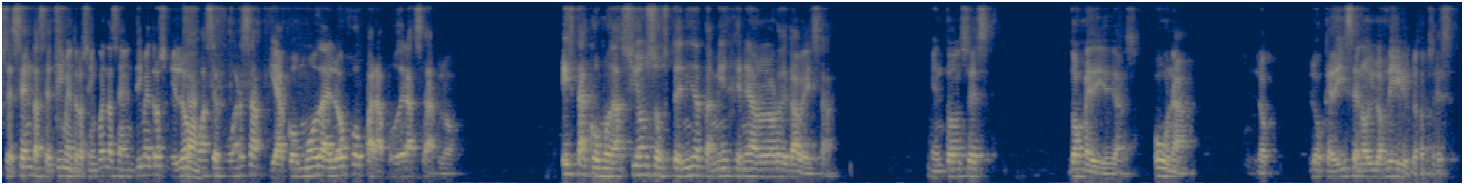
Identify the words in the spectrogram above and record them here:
60 centímetros, 50 centímetros, el ojo hace fuerza y acomoda el ojo para poder hacerlo. Esta acomodación sostenida también genera dolor de cabeza. Entonces, dos medidas. Una, lo, que dicen hoy los libros es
